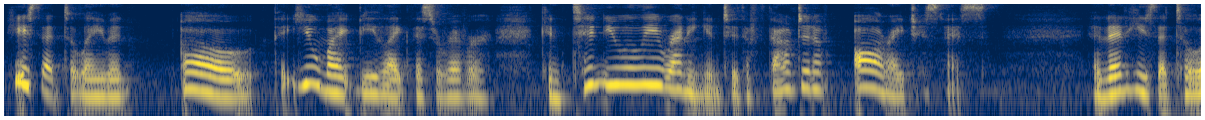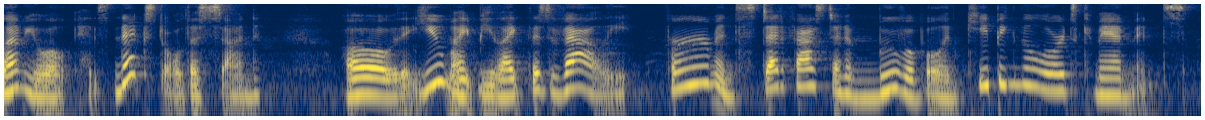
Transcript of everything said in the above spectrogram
he said to Laman, Oh, that you might be like this river, continually running into the fountain of all righteousness. And then he said to Lemuel, his next oldest son, Oh, that you might be like this valley, firm and steadfast and immovable in keeping the Lord's commandments.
